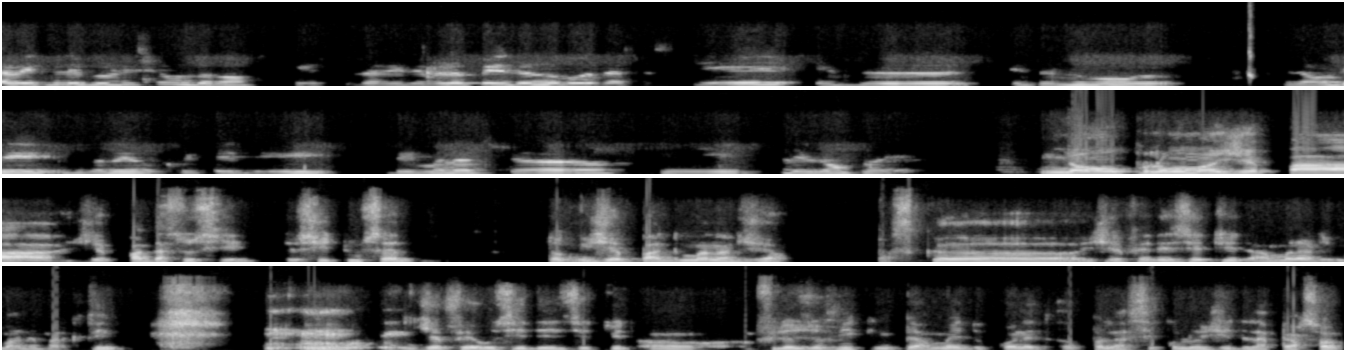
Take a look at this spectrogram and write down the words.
avec l'évolution de l'entreprise, vous avez développé de nouveaux associés et de, et de nouveaux. Genre des, vous avez recruté des, des managers et des employés? Non, pour le moment, je n'ai pas, pas d'associé. Je suis tout seul. Donc, je n'ai pas de manager parce que j'ai fait des études en management et marketing. j'ai fait aussi des études en philosophie qui me permettent de connaître un peu la psychologie de la personne.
